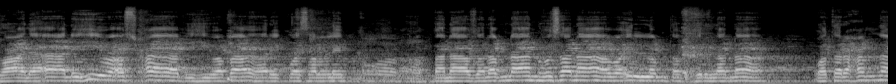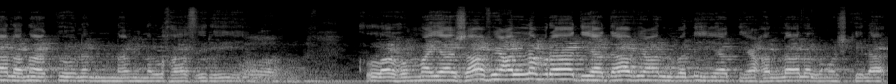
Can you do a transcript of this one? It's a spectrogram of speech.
وعلى آله وأصحابه وبارك وسلم. ربنا ظلمنا أنفسنا وإن لم تغفر لنا وترحمنا لنكونن من الخاسرين. اللهم يا شافع الأمراض يا دافع البليات يا حلال المشكلات.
